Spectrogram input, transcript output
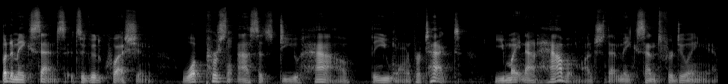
But it makes sense. It's a good question. What personal assets do you have that you want to protect? You might not have a much that makes sense for doing it.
